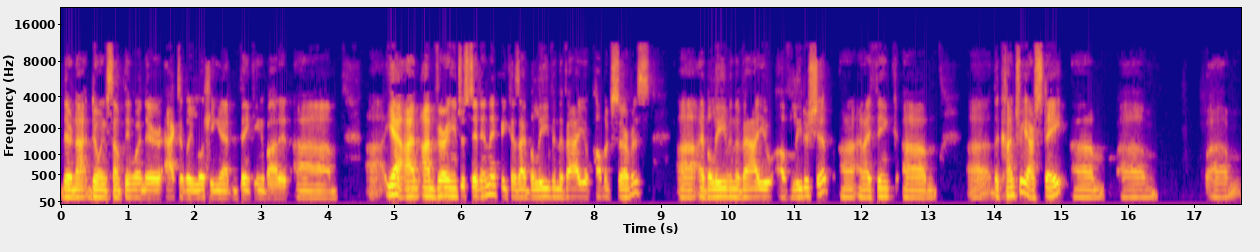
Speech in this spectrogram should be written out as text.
they're not doing something when they're actively looking at and thinking about it. Um, uh, yeah, I'm I'm very interested in it because I believe in the value of public service. Uh, I believe in the value of leadership, uh, and I think um, uh, the country, our state, um, um, um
